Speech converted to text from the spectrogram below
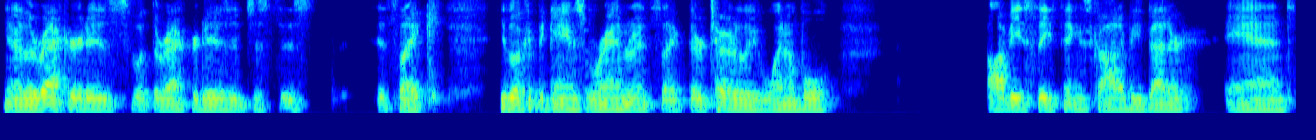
you know, the record is what the record is. It just is. It's like you look at the games we're in, it's like they're totally winnable. Obviously, things got to be better. And,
